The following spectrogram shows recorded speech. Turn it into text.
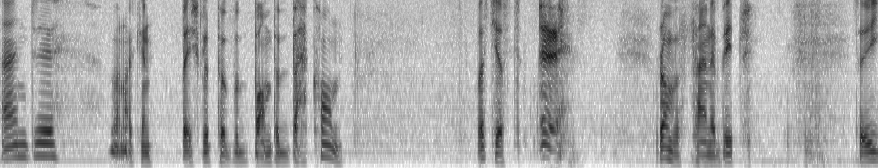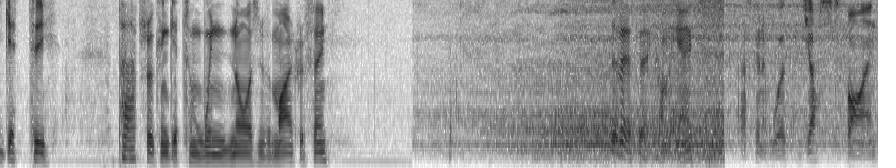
And uh, then I can basically put the bumper back on. Let's just uh, run the fan a bit so you get to, perhaps we can get some wind noise in the microphone. So there's that coming out. That's going to work just fine,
